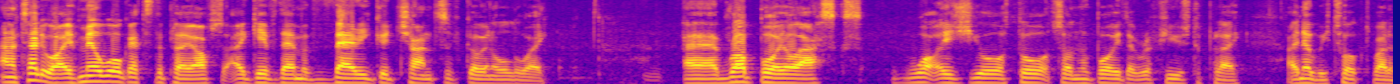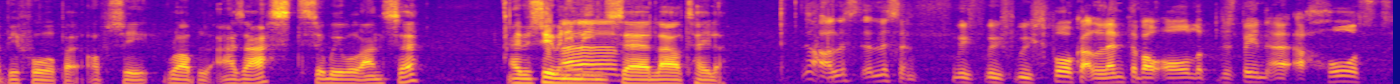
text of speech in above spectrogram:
And I tell you what, if Millwall get to the playoffs, I give them a very good chance of going all the way. Uh, Rob Boyle asks, "What is your thoughts on the boy that refused to play?" I know we talked about it before, but obviously Rob has asked, so we will answer. I'm assuming he means uh, Um, Lyle Taylor. No, listen, listen. We've, we've, we've spoke at length about all the. There's been a, a host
